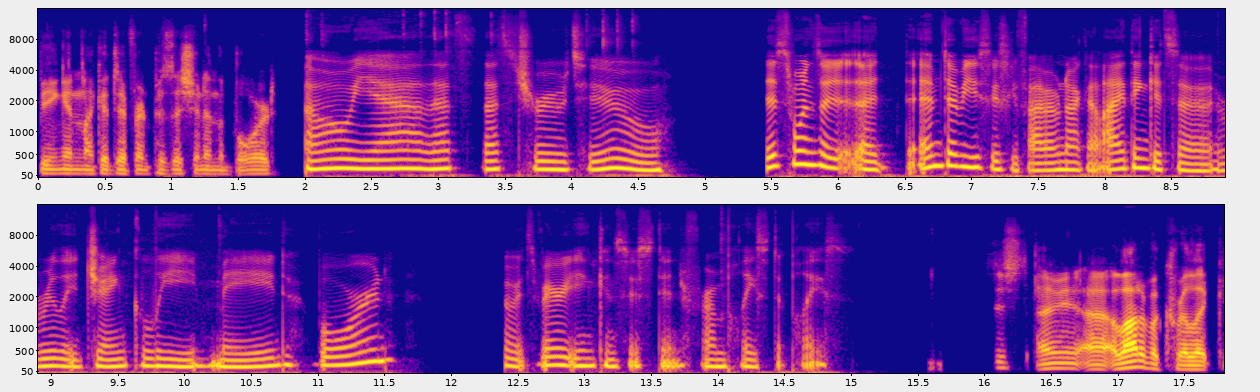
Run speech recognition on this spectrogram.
being in like a different position in the board. Oh yeah, that's that's true too. This one's a, a MW65. I'm not gonna. I think it's a really jankly made board, so it's very inconsistent from place to place. Just, I mean, uh, a lot of acrylic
